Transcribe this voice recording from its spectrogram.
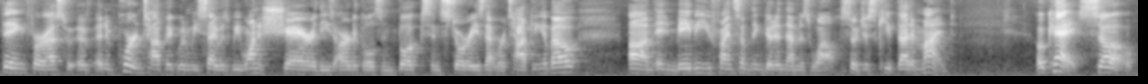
thing for us, an important topic when we said was we want to share these articles and books and stories that we're talking about, um, and maybe you find something good in them as well. So just keep that in mind. Okay, so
